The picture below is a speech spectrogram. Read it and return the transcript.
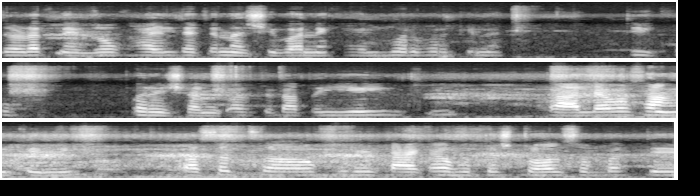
जडत नाही. जो खाईल त्याच्या नशिबाने खाईल. बरोबर की नाही? ती खूप परेशान करते तर आता येईल ती. आल्यावर सांगते मी. असंच पुढे काय काय होतं स्टॉलसोबत ते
